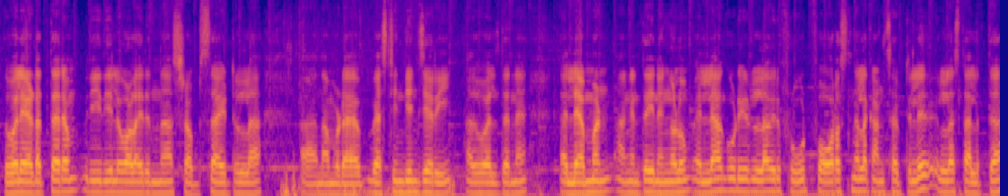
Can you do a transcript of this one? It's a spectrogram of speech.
അതുപോലെ ഇടത്തരം രീതിയിൽ വളരുന്ന ഷ്രബ്സ് ആയിട്ടുള്ള നമ്മുടെ വെസ്റ്റ് ഇന്ത്യൻ ചെറി അതുപോലെ തന്നെ ലെമൺ അങ്ങനത്തെ ഇനങ്ങളും എല്ലാം കൂടിയുള്ള ഒരു ഫ്രൂട്ട് ഫോറസ്റ്റ് എന്നുള്ള കൺസെപ്റ്റിൽ ഉള്ള സ്ഥലത്തെ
